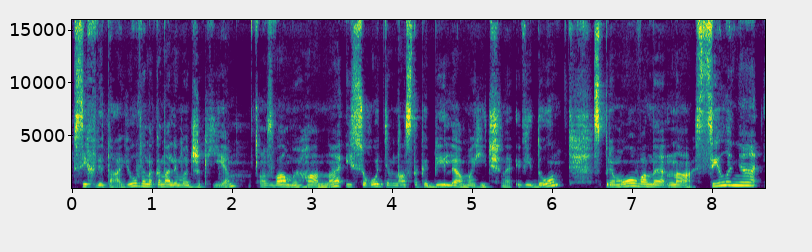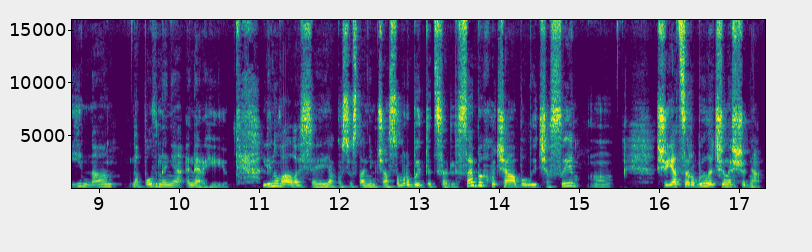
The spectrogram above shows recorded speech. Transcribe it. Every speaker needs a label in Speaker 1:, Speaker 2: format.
Speaker 1: Всіх вітаю! Ви на каналі Magic Є. З вами Ганна, і сьогодні в нас таке біля магічне відео, спрямоване на зцілення і на наповнення енергією. Лінувалася якось останнім часом робити це для себе, хоча були часи, що я це робила чи не щодня.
